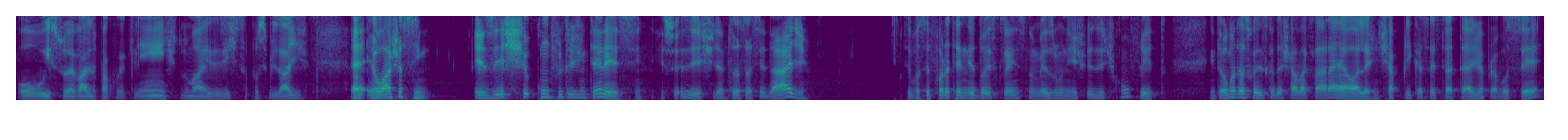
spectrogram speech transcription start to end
Ou isso é válido para qualquer cliente e tudo mais? Existe essa possibilidade? É, eu acho assim, existe conflito de interesse. Isso existe. Dentro dessa cidade, se você for atender dois clientes no mesmo nicho, existe conflito. Então, uma das coisas que eu deixava clara é: olha, a gente aplica essa estratégia para você,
